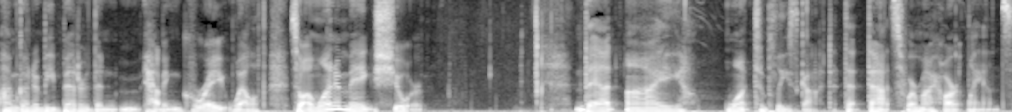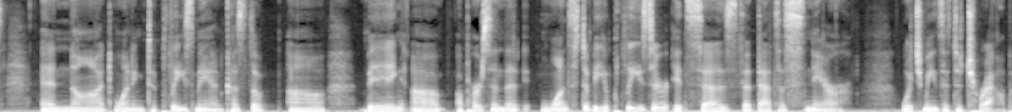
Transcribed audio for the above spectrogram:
I'm going to be better than having great wealth. So I want to make sure that I want to please God, that that's where my heart lands, and not wanting to please man. Because the uh, being a, a person that wants to be a pleaser, it says that that's a snare which means it's a trap.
